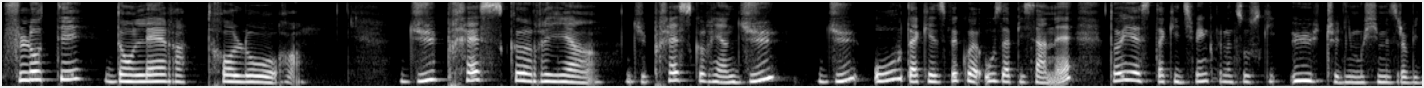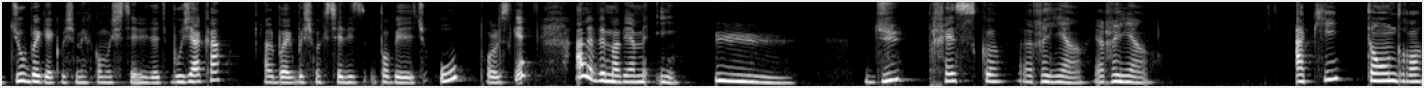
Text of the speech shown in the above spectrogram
flotter dans l'air trop lourd. Du presque rien. Du presque rien. Du, du, u, takie zwykłe u zapisane, to jest taki dźwięk francuski u, czyli musimy zrobić dziubek, jakbyśmy komuś chcieli dać buziaka, albo jakbyśmy chcieli powiedzieć u, polskie, ale wymawiamy i. U. Du presque rien, rien. À qui tendre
